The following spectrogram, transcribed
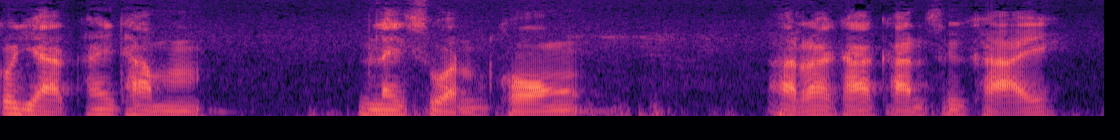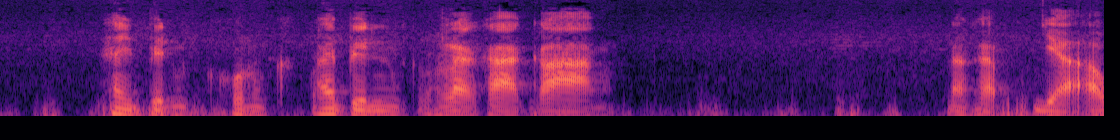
ก็อยากให้ทำในส่วนของราคาการซื้อขาย ให้เป็นคนให้เป็นราคากลางนะครับ อย่าเอา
